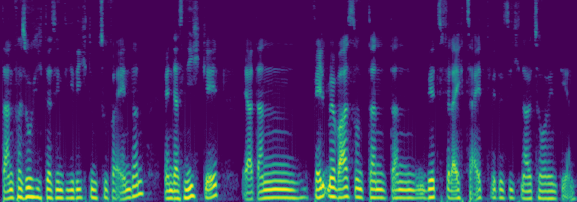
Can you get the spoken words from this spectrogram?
Dann versuche ich das in die Richtung zu verändern. Wenn das nicht geht, ja, dann fehlt mir was und dann, dann wird es vielleicht Zeit, wieder sich neu zu orientieren.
